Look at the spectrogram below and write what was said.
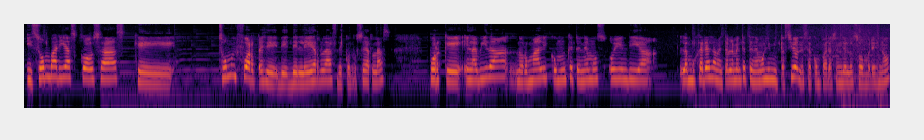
y son varias cosas que son muy fuertes de, leerlas, de conocerlas, porque en la vida normal y común que tenemos hoy en día, las mujeres lamentablemente tenemos limitaciones a comparación de los hombres, ¿no?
